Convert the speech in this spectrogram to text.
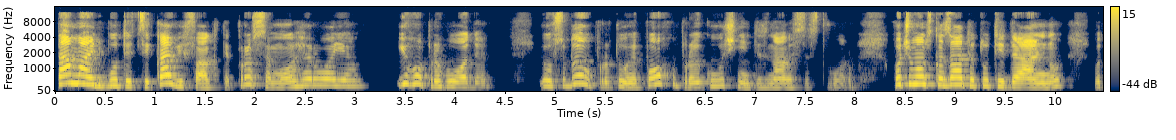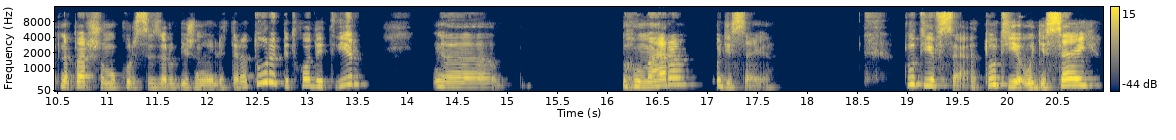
Там мають бути цікаві факти про самого героя, його пригоди, і особливо про ту епоху, про яку учні дізналися з твору. Хочу вам сказати, тут ідеально, от на першому курсі зарубіжної літератури підходить твір е, Гомера Одіссея. Тут є все. Тут є Одіссей,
